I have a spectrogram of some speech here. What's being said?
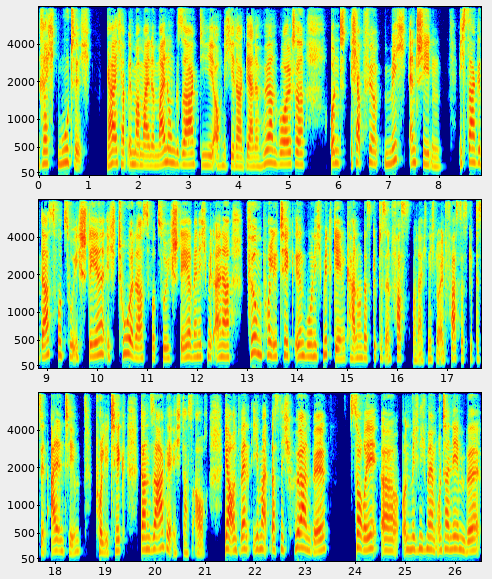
recht mutig. Ja, ich habe immer meine Meinung gesagt, die auch nicht jeder gerne hören wollte. Und ich habe für mich entschieden, ich sage das, wozu ich stehe. Ich tue das, wozu ich stehe. Wenn ich mit einer Firmenpolitik irgendwo nicht mitgehen kann, und das gibt es in fast, oder nicht nur in fast, das gibt es in allen Themen Politik, dann sage ich das auch. Ja, und wenn jemand das nicht hören will, sorry, äh, und mich nicht mehr im Unternehmen will,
